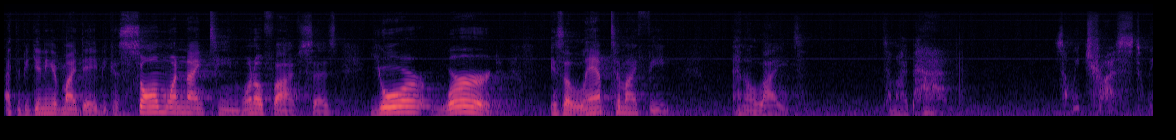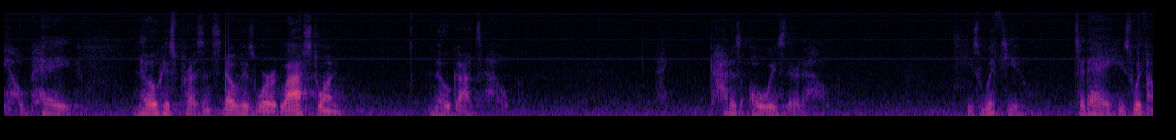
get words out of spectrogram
at the beginning of my day because Psalm 119, 105 says, Your Word is a lamp to my feet and a light to my path. So we trust, we obey, know His presence, know His Word. Last one, know God's help. God is always there to help. He's with you today, He's with you.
